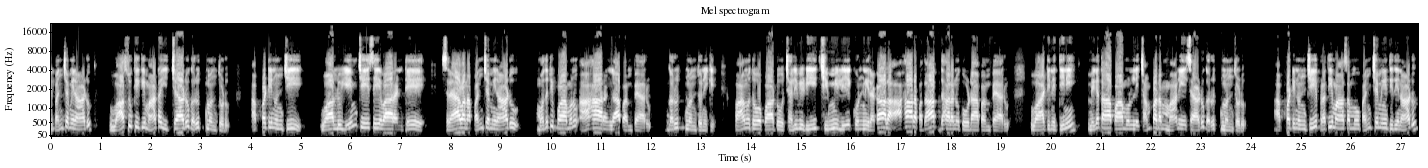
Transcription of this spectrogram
పంచమి నాడు వాసుకి మాట ఇచ్చాడు గరుత్మంతుడు. అప్పటి నుంచి వాళ్ళు ఏం చేసేవారంటే శ్రావణ పంచమి నాడు మొదటి పామును ఆహారంగా పంపారు గరుత్మంతునికి. పాముతో పాటు చలివిడి చిమ్మిలి కొన్ని రకాల ఆహార పదార్థాలను కూడా పంపారు. వాటిని తిని మిగతా పాముల్ని చంపడం మానేశాడు గరుత్మంతుడు. అప్పటి నుంచి ప్రతి మాసము పంచమి తిది నాడు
